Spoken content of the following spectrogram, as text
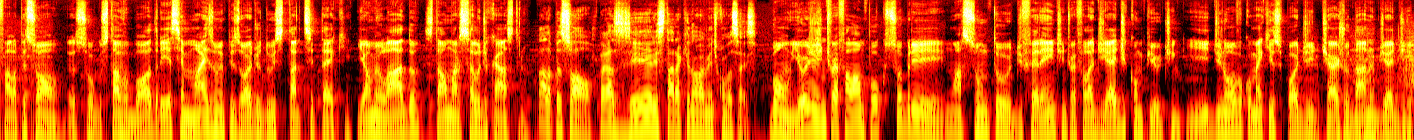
Fala pessoal, eu sou o Gustavo Bodra e esse é mais um episódio do Start Tech. E ao meu lado está o Marcelo de Castro. Fala pessoal, prazer estar aqui novamente com vocês. Bom, e hoje a gente vai falar um pouco sobre um assunto diferente, a gente vai falar de Edge Computing e, de novo, como é que isso pode te ajudar no dia a dia.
